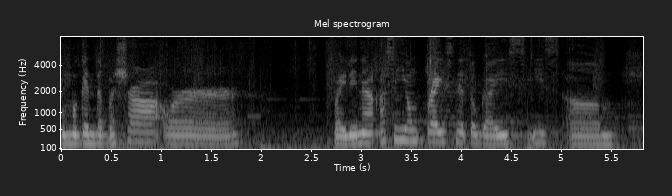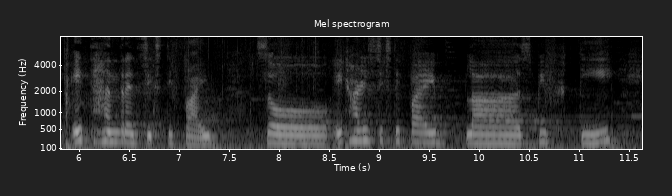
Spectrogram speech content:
kung maganda ba siya or pwede na. Kasi yung price nito guys is um, 865. So, 865 plus 50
